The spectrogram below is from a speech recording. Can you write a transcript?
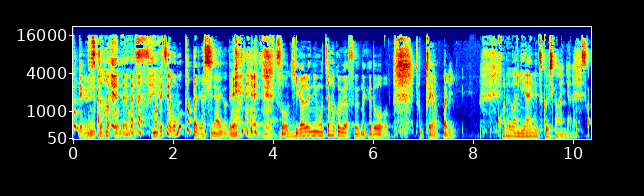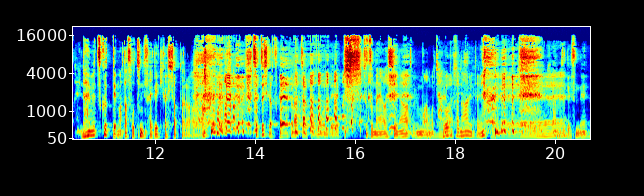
運んでるんです持かち運んでます。まあ別に重かったりはしないので、そうね。そう、気軽に持ち運びはするんだけど、ちょっとやっぱり、これは2代目作るしかないんじゃないですかね。ライム作ってまたそっちに最適化しちゃったら、そっちしか使えなくなっちゃうと思うんで、ちょっと悩ましいなと、まあ持ち運ぶかな、みたいな感じですね。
